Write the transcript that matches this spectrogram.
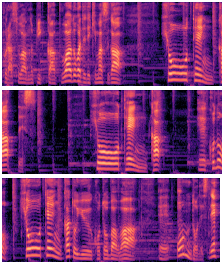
プラスワンのピックアップワードが出てきますが、氷点下です。氷点下えー、この氷点下という言葉は、えー、温度ですね。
